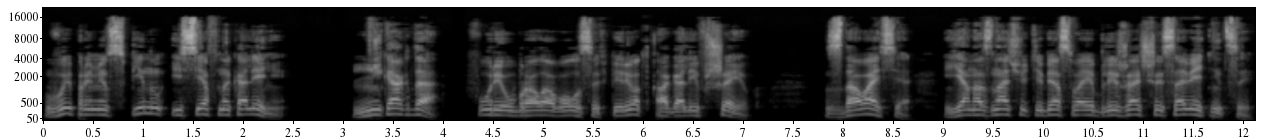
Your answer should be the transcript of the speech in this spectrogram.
выпрямив спину и сев на колени. «Никогда!» — Фурия убрала волосы вперед, оголив шею. «Сдавайся, я назначу тебя своей ближайшей советницей.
